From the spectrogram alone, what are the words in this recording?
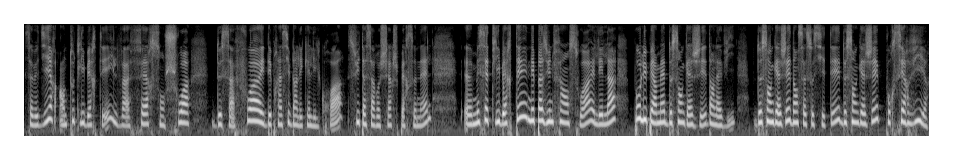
Ça veut dire en toute liberté, il va faire son choix de sa foi et des principes dans lesquels il croit, suite à sa recherche personnelle. Euh, mais cette liberté n'est pas une fin en soi, elle est là pour lui permettre de s'engager dans la vie, de s'engager dans sa société, de s'engager pour servir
